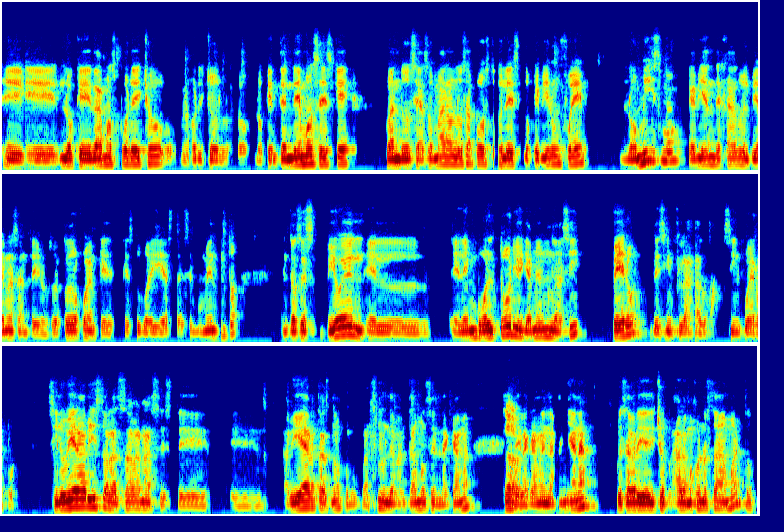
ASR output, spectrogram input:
eh, lo que damos por hecho, o mejor dicho, lo, lo, que entendemos es que cuando se asomaron los apóstoles, lo que vieron fue lo mismo que habían dejado el viernes anterior, sobre todo Juan, que, que estuvo ahí hasta ese momento. Entonces, vio el, el, el envoltorio, llamémoslo así, pero desinflado, sin cuerpo. Si lo hubiera visto las sábanas este, eh, abiertas, ¿no? Como cuando nos levantamos en la cama, de la cama en la mañana, pues habría dicho, a lo mejor no estaba muerto,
